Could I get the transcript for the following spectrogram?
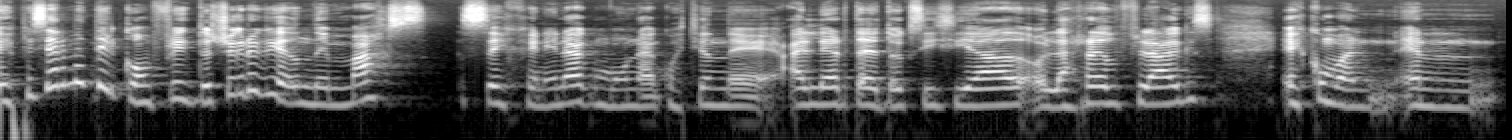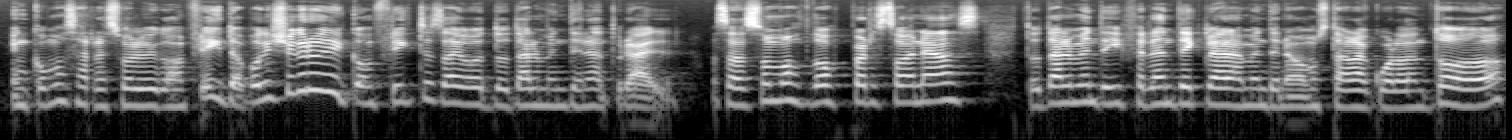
especialmente el conflicto, yo creo que donde más se genera como una cuestión de alerta de toxicidad o las red flags es como en, en- en cómo se resuelve el conflicto. Porque yo creo que el conflicto es algo totalmente natural. O sea, somos dos personas totalmente diferentes, claramente no vamos a estar de acuerdo en todo.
